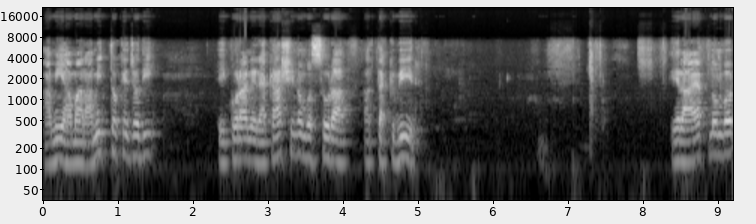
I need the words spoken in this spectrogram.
আমি আমার আমিত্বকে যদি এই কোরআনের একাশি নম্বর সুরা আর তাকবীর এর আয়াত নম্বর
